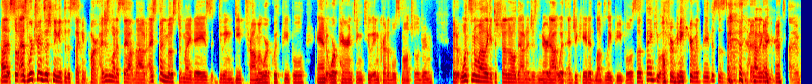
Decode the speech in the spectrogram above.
Uh, so as we're transitioning into the second part, I just want to say out loud, I spend most of my days doing deep trauma work with people and or parenting two incredible small children. But once in a while, I get to shut it all down and just nerd out with educated, lovely people. So thank you all for being here with me. This is lovely. I'm having a great time.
